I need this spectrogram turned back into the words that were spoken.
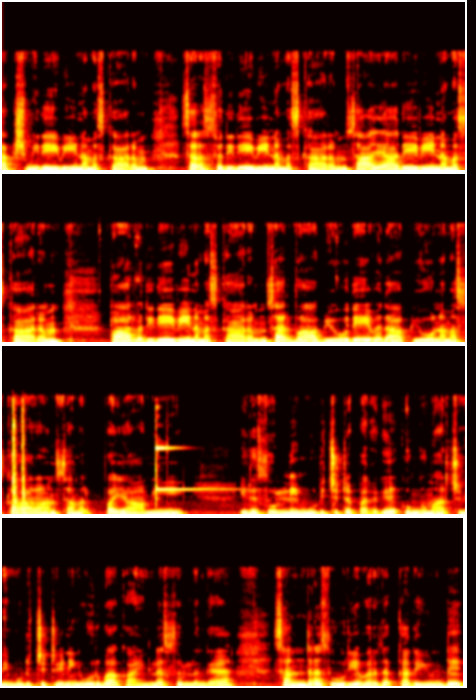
லக்ஷ்மி தேவி நமஸ்காரம். சரஸ்வதி தேவி நமஸ்காரம். சாயாதேவி நமஸ்காரம். பார்வதி தேவி நமஸ்காரம். சர்வாபியோ தேவதாபியோ நமஸ்காரான் சமர்ப்பயாமி. இதை சொல்லி முடிச்சிட்ட பிறகு குங்கும அர்ச்சனை முடிச்சிட்டு நீங்கள் ஒரு ரூபா காயினில் சொல்லுங்கள் சந்திர சூரிய விரத கதையுண்டு.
